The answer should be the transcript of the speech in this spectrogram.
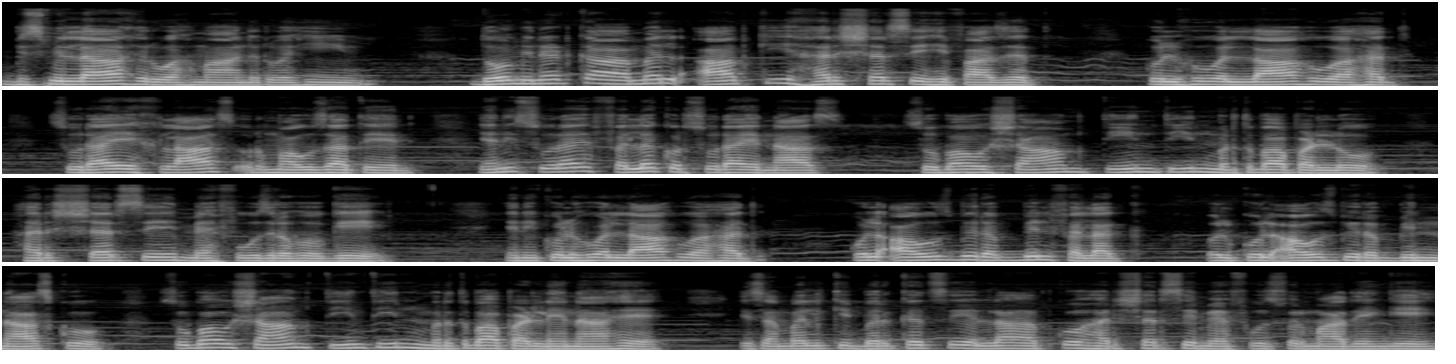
बिसमीम दो मिनट का अमल आपकी हर शर से हिफाजत। कुल्हु अल्लाह अहद। सुरह अखलास और मऊज़ातेन, यानी सुरह फलक और सुरह नास। सुबह और शाम तीन तीन मरतबा पढ़ लो। हर शर से महफूज रहोगे। यानी कुल्हु अल्लाह अहद। कुल आउज़ भी रब्बिल फ़लक। और कुल आउज़ भी रब्बिन नास को सुबह और शाम तीन तीन मरतबा पढ़ लेना है। इस अमल की बरकत से अल्लाह आपको हर शर से महफूज फरमा देंगे।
